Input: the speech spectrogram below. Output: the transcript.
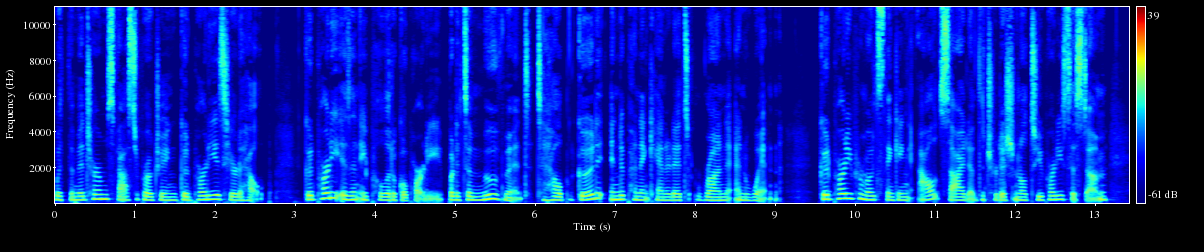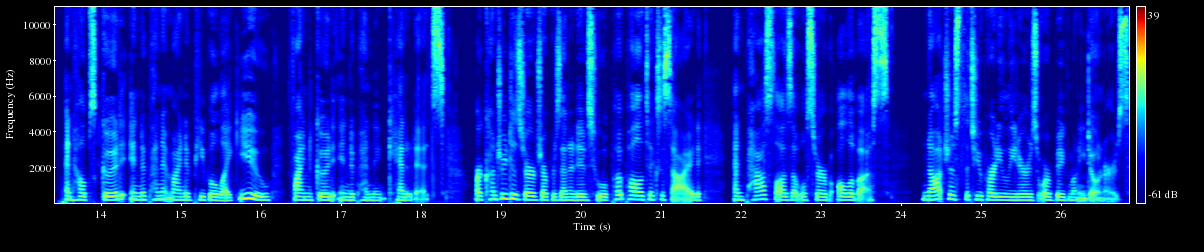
With the midterms fast approaching, Good Party is here to help. Good Party isn't a political party, but it's a movement to help good independent candidates run and win. Good Party promotes thinking outside of the traditional two party system and helps good independent minded people like you find good independent candidates. Our country deserves representatives who will put politics aside and pass laws that will serve all of us, not just the two party leaders or big money donors.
